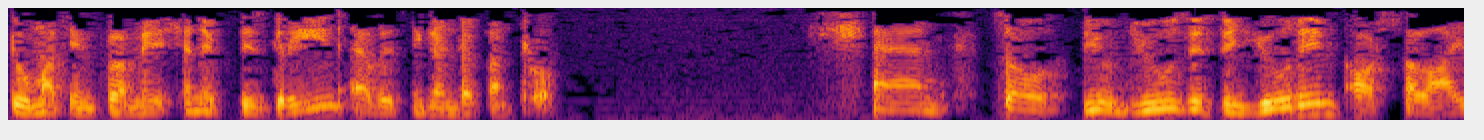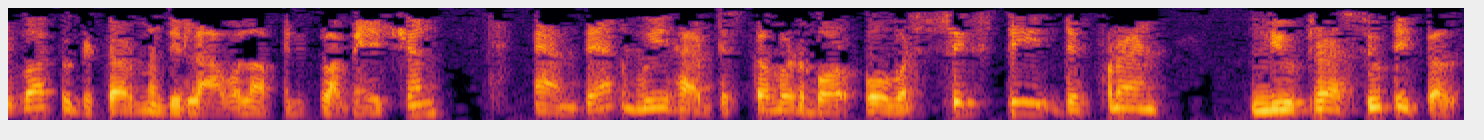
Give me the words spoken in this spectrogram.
too much inflammation. If it is green, everything under control. And so you use it in urine or saliva to determine the level of inflammation. And then we have discovered about over 60 different nutraceuticals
